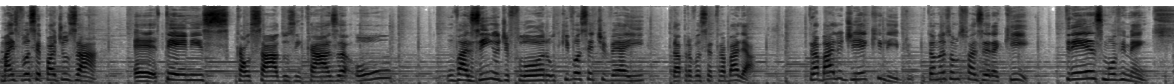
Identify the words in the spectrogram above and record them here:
mas você pode usar é, tênis, calçados em casa ou um vasinho de flor, o que você tiver aí dá para você trabalhar. Trabalho de equilíbrio. Então nós vamos fazer aqui três movimentos.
